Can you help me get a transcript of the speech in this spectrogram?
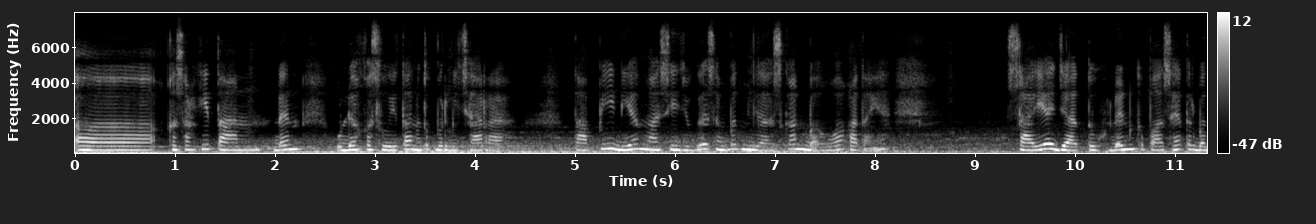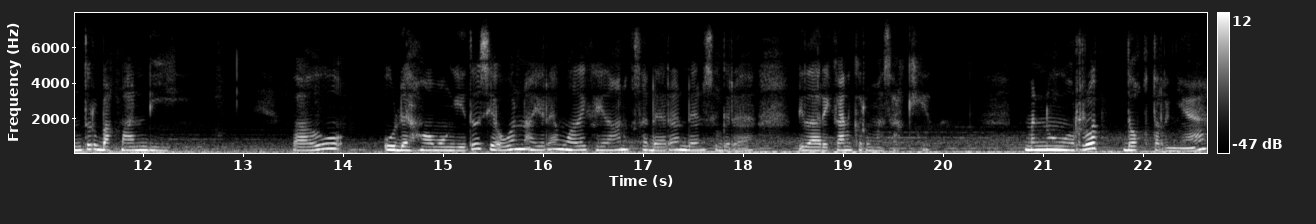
uh, kesakitan dan udah kesulitan untuk berbicara tapi dia masih juga sempat menjelaskan bahwa katanya saya jatuh dan kepala saya terbentur bak mandi Lalu udah ngomong gitu si Owen akhirnya mulai kehilangan kesadaran dan segera dilarikan ke rumah sakit. Menurut dokternya,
